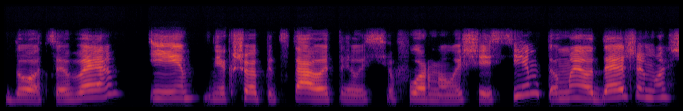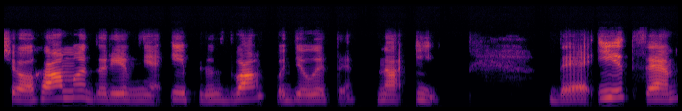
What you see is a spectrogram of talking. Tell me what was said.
до ЦВ. І якщо підставити ось формулу 6,7, то ми одержимо, що гамма дорівнює І плюс 2 поділити на І, де І це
